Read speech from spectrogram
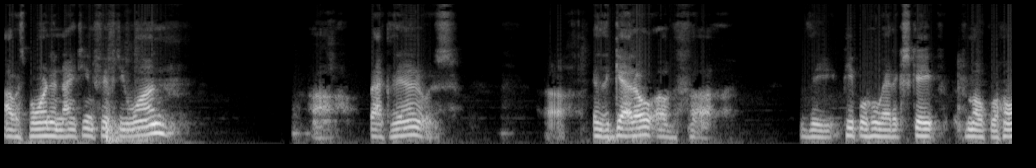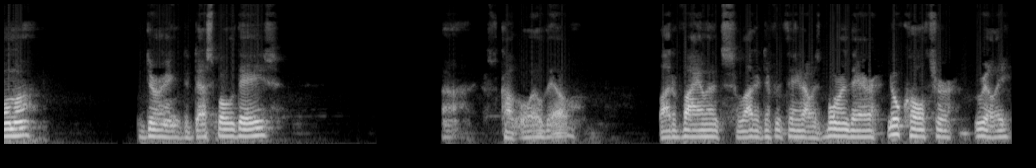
I was born in 1951. Uh, back then, it was uh, in the ghetto of uh, the people who had escaped from Oklahoma during the Dust Bowl days. Uh, it's called Oildale. A lot of violence, a lot of different things. I was born there, no culture, really.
